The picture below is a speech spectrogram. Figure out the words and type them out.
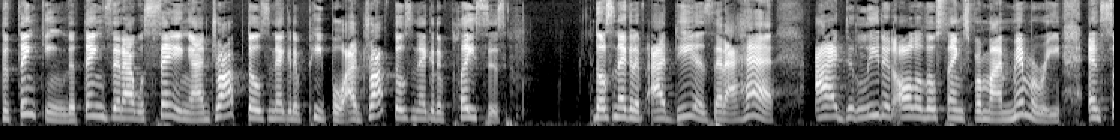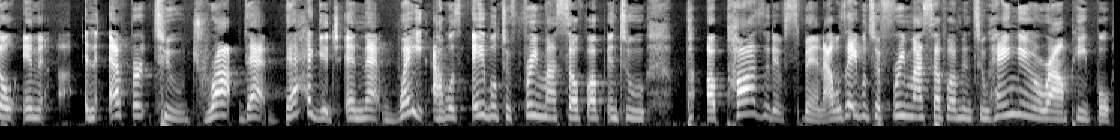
the thinking, the things that I was saying. I dropped those negative people. I dropped those negative places, those negative ideas that I had. I deleted all of those things from my memory. And so, in an effort to drop that baggage and that weight, I was able to free myself up into a positive spin. I was able to free myself up into hanging around people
